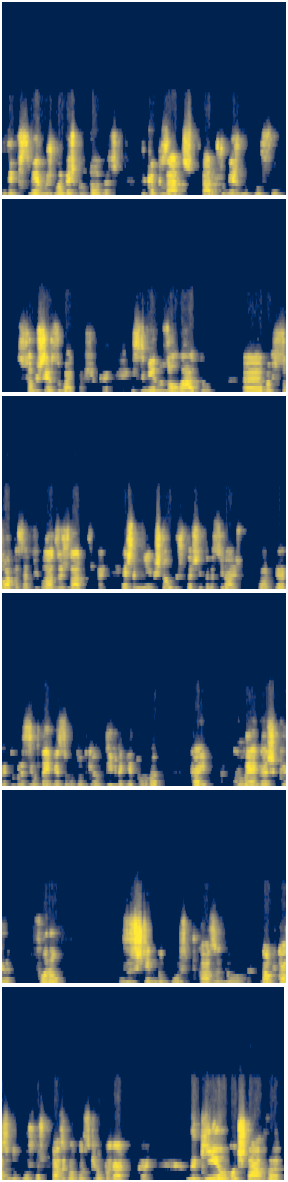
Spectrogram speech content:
E de percebermos de uma vez por todas de que, apesar de estarmos no mesmo curso, somos seres humanos. ok? E se virmos ao lado ah, uma pessoa a passar dificuldades, ajudarmos. ok? Esta minha questão dos estudantes internacionais, obviamente, do Brasil, tem a ver, sobretudo, que eu tive na minha turma ok? colegas que foram desistindo do curso por causa do. Não por causa do curso, mas por causa que não conseguiram pagar. ok? De que eu, quando estava,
